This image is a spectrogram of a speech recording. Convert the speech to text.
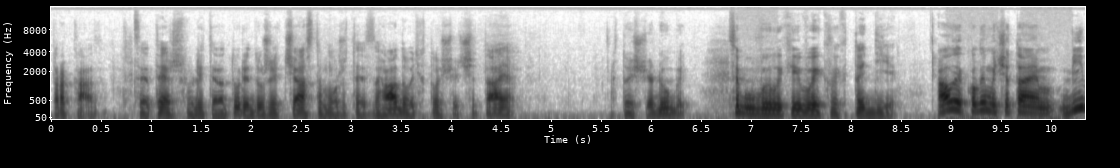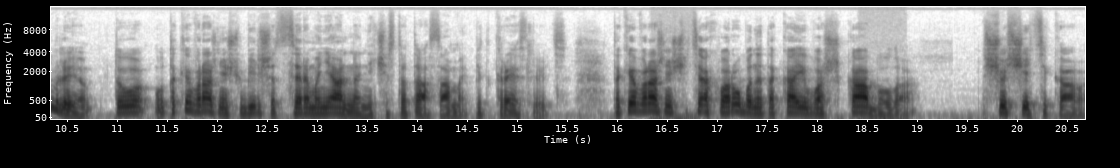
проказу. Це теж в літературі дуже часто можете згадувати, хто що читає, хто що любить. Це був великий виклик тоді. Але коли ми читаємо Біблію, то таке враження, що більше церемоніальна нечистота саме підкреслюється. Таке враження, що ця хвороба не така і важка була. Що ще цікаве,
